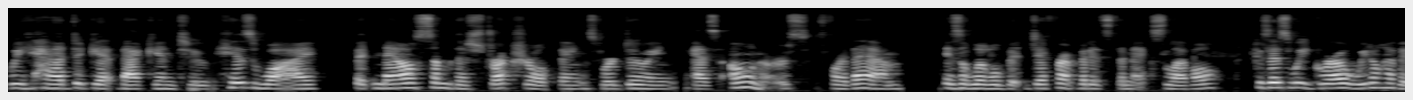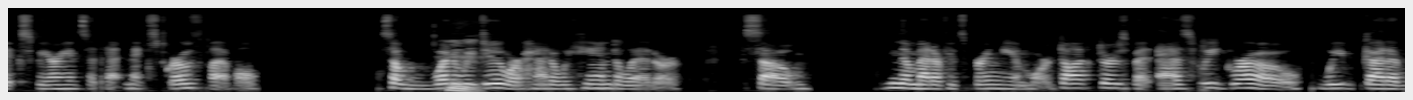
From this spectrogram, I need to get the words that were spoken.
We had to get back into his why, but now some of the structural things we're doing as owners for them is a little bit different, but it's the next level. Because as we grow, we don't have experience at that next growth level. So what do we hmm. do or how do we handle it? Or so no matter if it's bringing in more doctors, but as we grow, we've got to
